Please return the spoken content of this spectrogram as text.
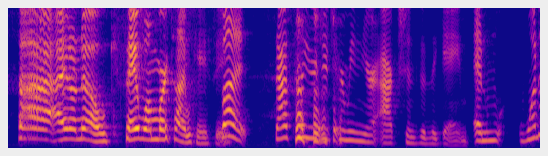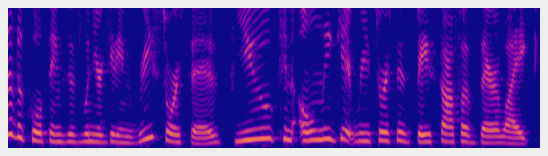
I don't know. Say it one more time, Kasey. But that's how you're determining your actions in the game. And one of the cool things is when you're getting resources, you can only get resources based off of their like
